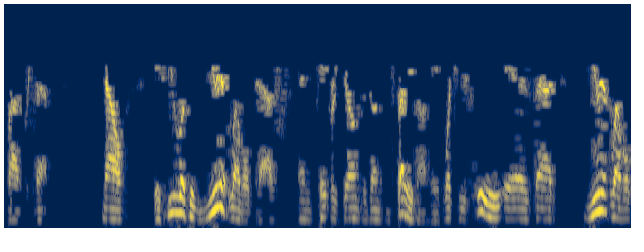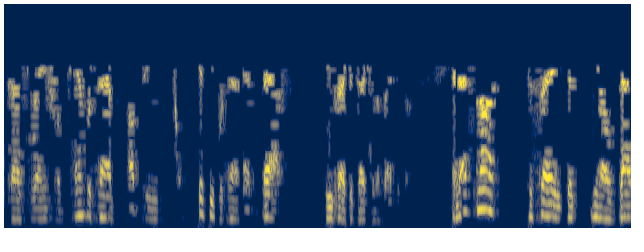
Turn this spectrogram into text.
85%. Now, if you look at unit level tests, and Capers Jones has done some studies on these, what you see is that unit level tests range from 10% up to 50% at best defect detection effectiveness. And that's not to say that, you know, that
